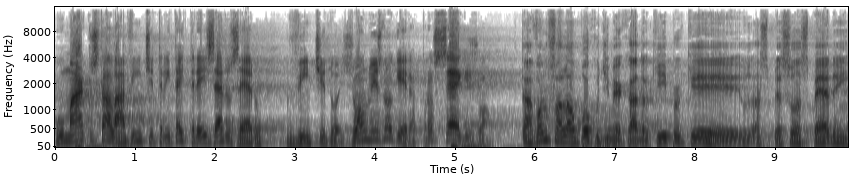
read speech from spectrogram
O Marcos está lá, 2033-0022. João Luiz Nogueira, prossegue, João. Tá, vamos falar um pouco de mercado aqui, porque as pessoas pedem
